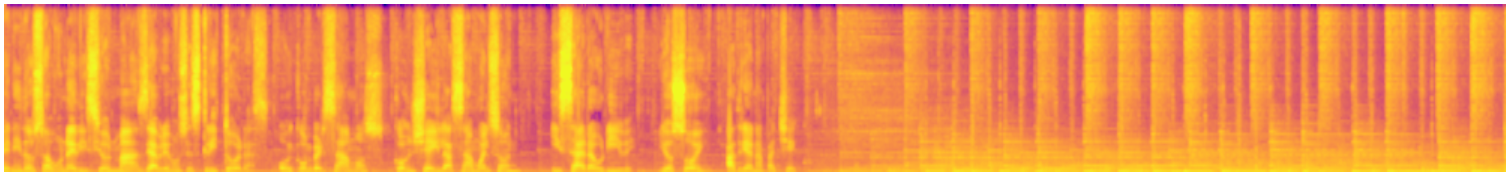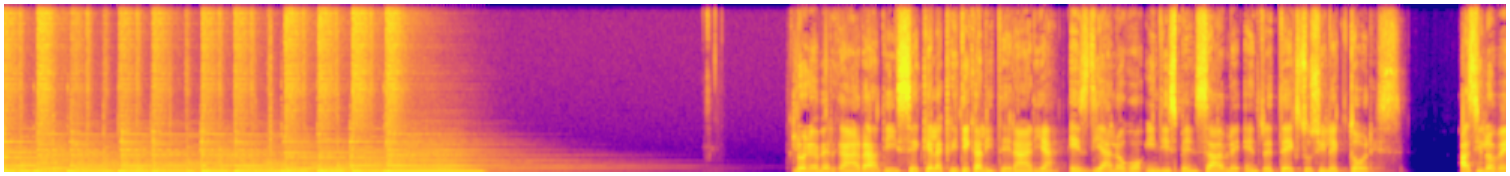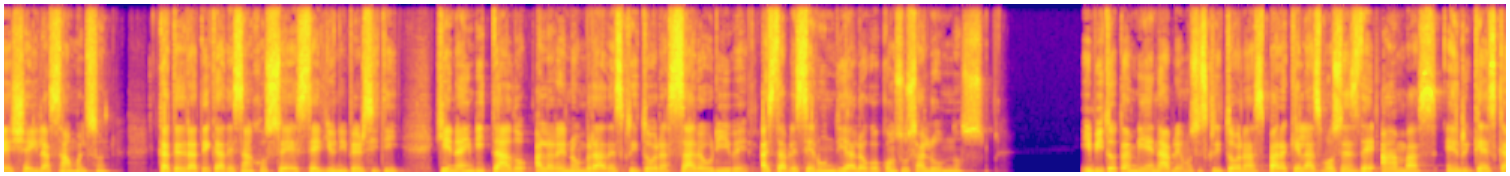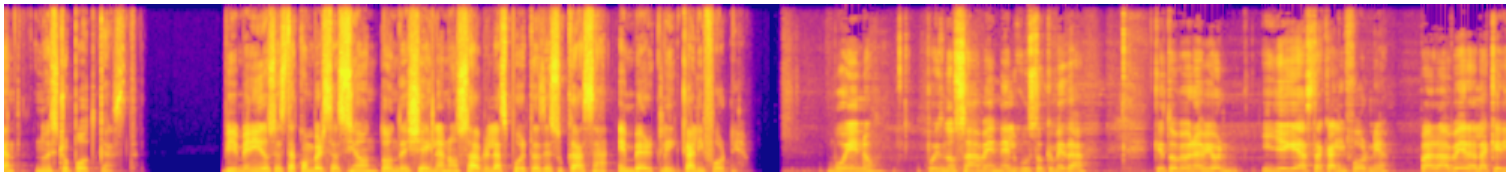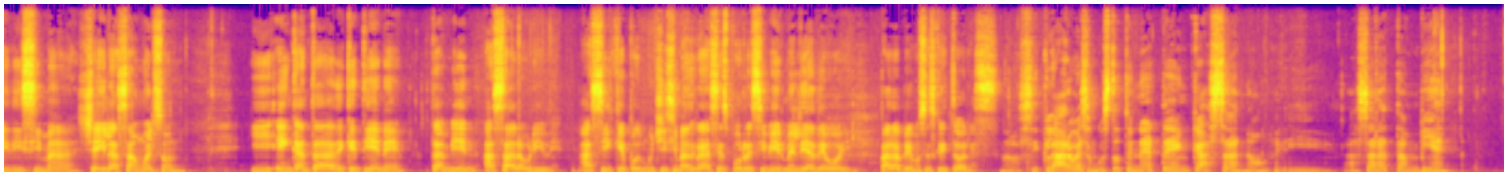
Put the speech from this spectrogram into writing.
Bienvenidos a una edición más de Hablemos Escritoras. Hoy conversamos con Sheila Samuelson y Sara Uribe. Yo soy Adriana Pacheco. Gloria Vergara dice que la crítica literaria es diálogo indispensable entre textos y lectores. Así lo ve Sheila Samuelson, catedrática de San José State University, quien ha invitado a la renombrada escritora Sara Uribe a establecer un diálogo con sus alumnos. Invitó también a Hablemos Escritoras para que las voces de ambas enriquezcan nuestro podcast. Bienvenidos a esta conversación donde Sheila nos abre las puertas de su casa en Berkeley, California. Bueno, pues no saben el gusto que me da que tomé un avión y llegué hasta California para ver a la queridísima Sheila Samuelson y encantada de que tiene también a Sara Uribe. Así que pues muchísimas gracias por recibirme el día de hoy para Hablemos Escritoras. No, sí, claro, es un gusto tenerte en casa, ¿no? Y a Sara también.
